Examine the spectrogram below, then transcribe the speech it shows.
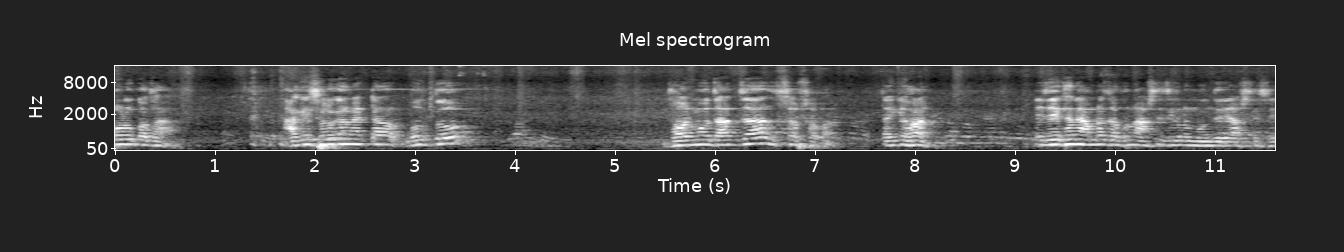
বড় কথা। আগে স্লোগান একটা বলতো, ধর্ম যার যার, উৎসব সবার। তাই কি হয়? এই যে এখানে আমরা যখন আসতেছি, কোনো মন্দিরে আসতেছি,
